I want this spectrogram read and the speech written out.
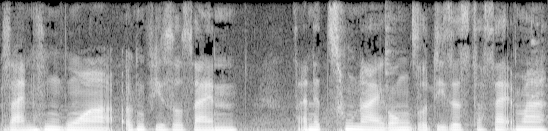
Sein Humor, irgendwie so sein, seine Zuneigung, so dieses, dass er immer,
